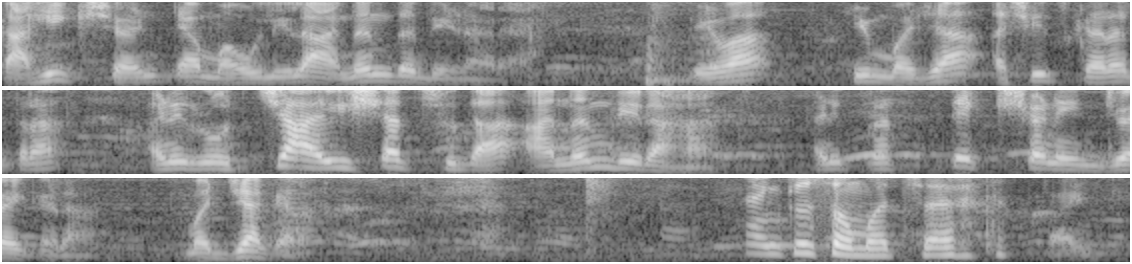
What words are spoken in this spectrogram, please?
काही क्षण त्या माऊलीला आनंद देणारा आहे. तेव्हा ही मजा अशीच करत राहा आणि रोजच्या आयुष्यात सुद्धा आनंदी राहा आणि प्रत्येक क्षण एन्जॉय करा मज्जा करा. Thank you so much sir thank you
